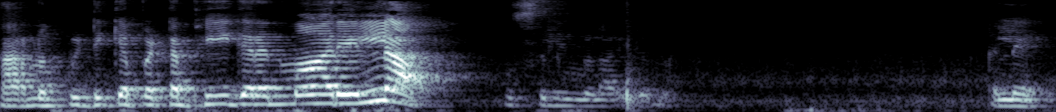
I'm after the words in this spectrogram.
കാരണം പിടിക്കപ്പെട്ട ഭീകരന്മാരെല്ലാം മുസ്ലിങ്ങളായിരുന്നു. അല്ലേ?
